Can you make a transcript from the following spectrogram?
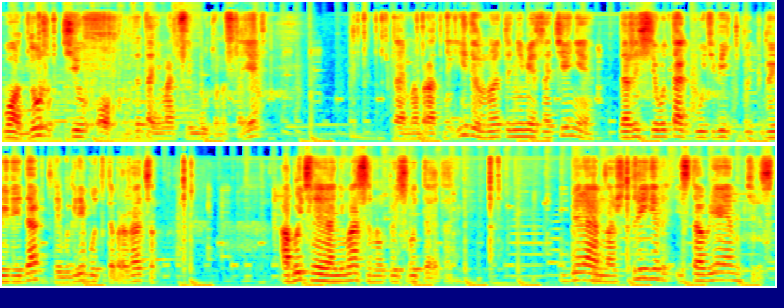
Вот, Dur Chill Off. Вот эта анимация будет у нас стоять. Ставим обратный идол, но это не имеет значения. Даже если вы так будете видеть в, в редакторе, в игре будет отображаться обычная анимация, ну то есть вот это. Выбираем наш триггер и вставляем через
